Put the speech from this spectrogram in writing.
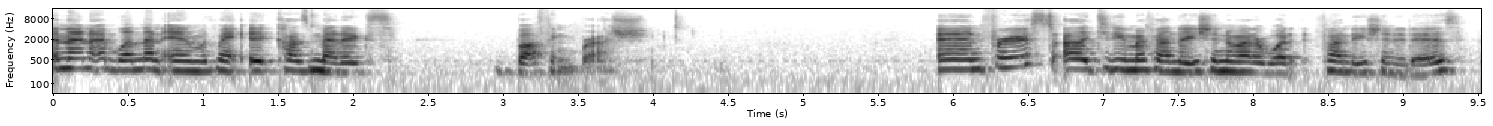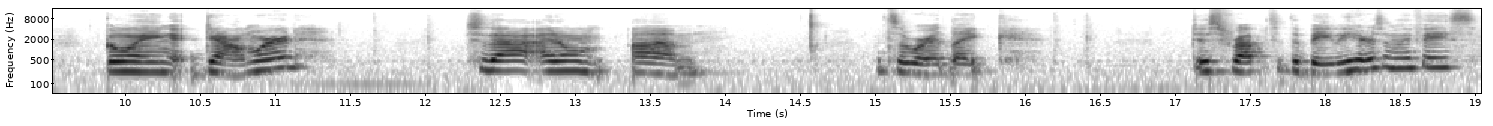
And then I blend that in with my IT Cosmetics buffing brush. And first, I like to do my foundation, no matter what foundation it is, going downward so that I don't, um, what's the word, like, disrupt the baby hairs on my face.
